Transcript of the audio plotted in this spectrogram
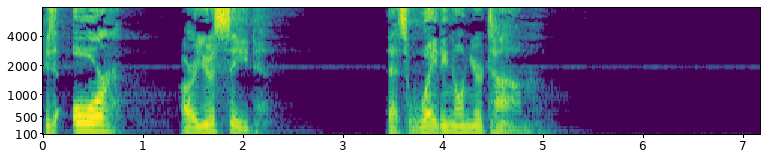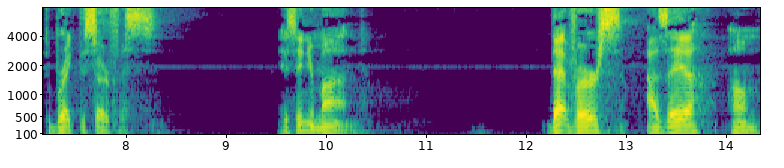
Is it, or are you a seed? that's waiting on your time to break the surface. It's in your mind. That verse, Isaiah, um,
